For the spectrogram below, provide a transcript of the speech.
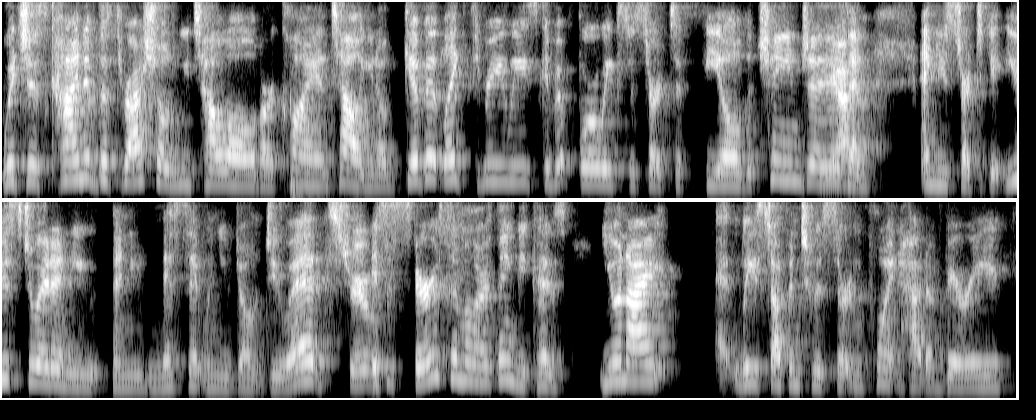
which is kind of the threshold we tell all of our clientele, you know, give it like three weeks, give it four weeks to start to feel the changes Yeah. and and you start to get used to it and you then you miss it when you don't do it. it's true. It's a very similar thing because you and I, at least up into a certain point, had a very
